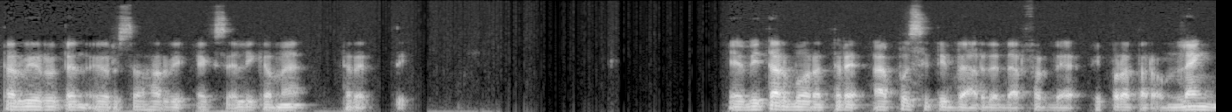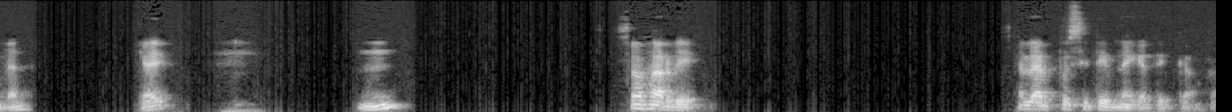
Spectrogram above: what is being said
Tar vi roten ur så har vi x är lika med 30. Ja, vi tar bara tre, äh, positiv värde därför det, vi pratar om längden. Okej? Okay? Mm. Så har vi. Eller positiv negativ kanske.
